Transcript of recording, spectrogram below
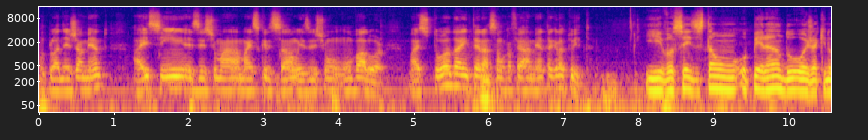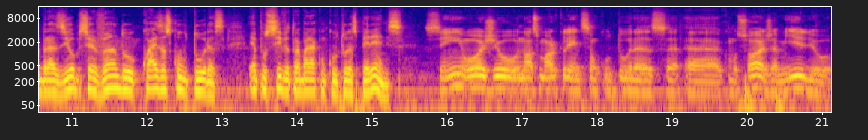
o planejamento, aí sim existe uma, uma inscrição, existe um, um valor. Mas toda a interação com a ferramenta é gratuita. E vocês estão operando hoje aqui no Brasil, observando quais as culturas. É possível trabalhar com culturas perenes? Sim, hoje o nosso maior cliente são culturas uh, como soja, milho,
